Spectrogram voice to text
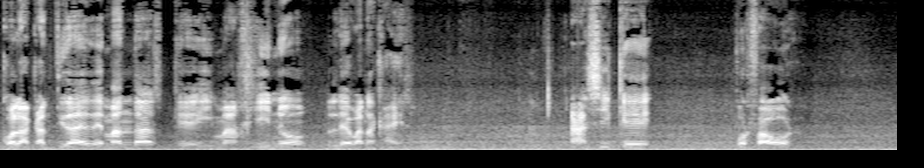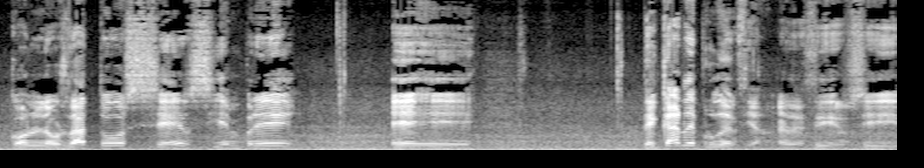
con la cantidad de demandas que imagino le van a caer. Así que, por favor, con los datos ser siempre eh, pecar de prudencia. Es decir, si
